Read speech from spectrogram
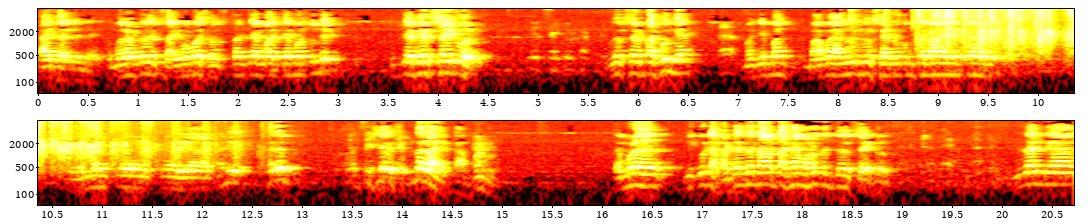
काय चाललेलं आहे? तर मला वाटतं साईबाबा संस्थांच्या माध्यमातून तुमच्या वेबसाईटवर वेबसाईट टाकून द्या. म्हणजे मग बाबा अजून वेबसाईटवर तुमचं नाव येतं हेमंत या आणि खरं अतिशय सुंदर आहे काम. म्हणून त्यामुळं मी कुठे हॉटेलचं नाव टाका म्हणून त्यांच्या वेबसाईटवर निदान या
